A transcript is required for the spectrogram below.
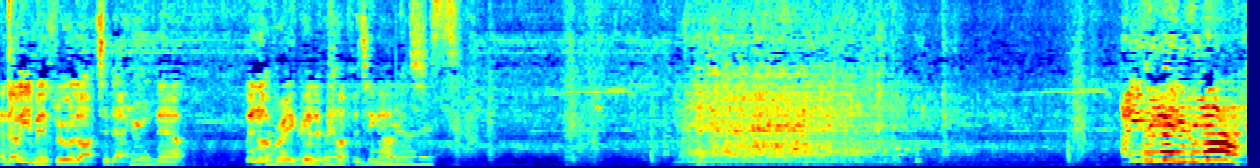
I know you've been through a lot today. Okay. Now, we're not, not very, very, good, good at comforting good. others. Are you ready to rock?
